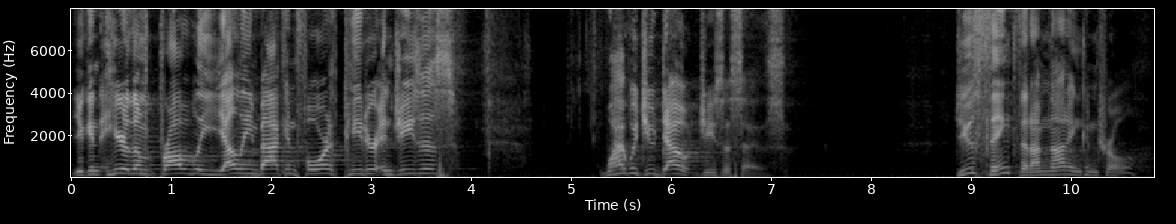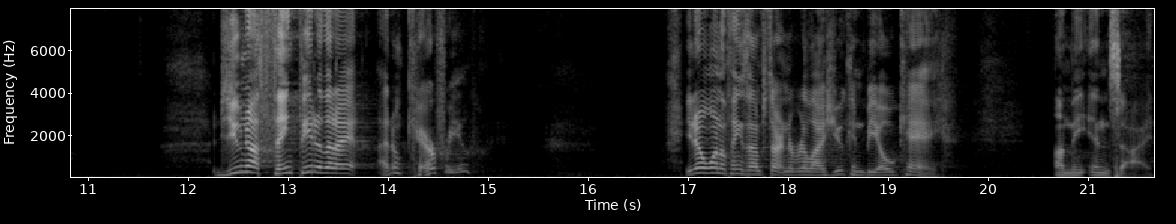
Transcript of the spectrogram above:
You can hear them probably yelling back and forth, Peter and Jesus. Why would you doubt? Jesus says. Do you think that I'm not in control? Do you not think, Peter, that I, I don't care for you? You know, one of the things I'm starting to realize you can be okay on the inside,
